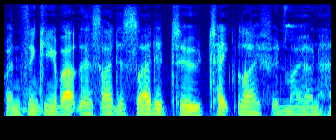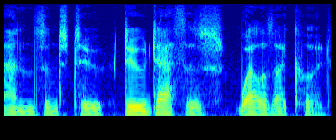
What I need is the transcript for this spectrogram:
when thinking about this, I decided to take life in my own hands and to do death as well as I could.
